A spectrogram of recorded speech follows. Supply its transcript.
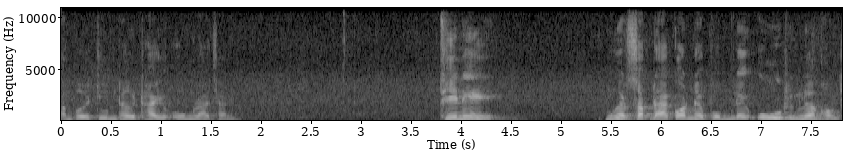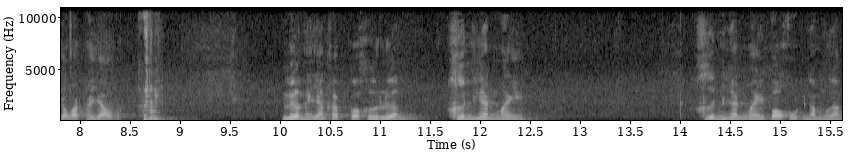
อำเภอจุนเทิดไทยองค์ราชัน ที่นี่เมื่อสัปดาห์ก่อนเนี่ยผมได้อู้ถึงเรื่องของจังหวัดพะเยา เรื่องอะไรอย่างครับ ก็คือเรื่องขึ้นเฮียนใหม่ ขึ้นเฮียนใหม่ป่อหุ่นงำเมือง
